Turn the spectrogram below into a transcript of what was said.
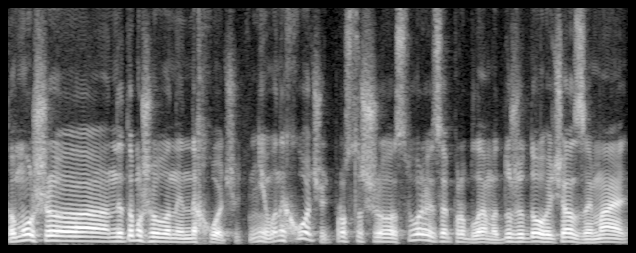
Тому що не тому, що вони не хочуть. Ні, вони хочуть. Просто що створюються проблеми. Дуже довгий час займають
